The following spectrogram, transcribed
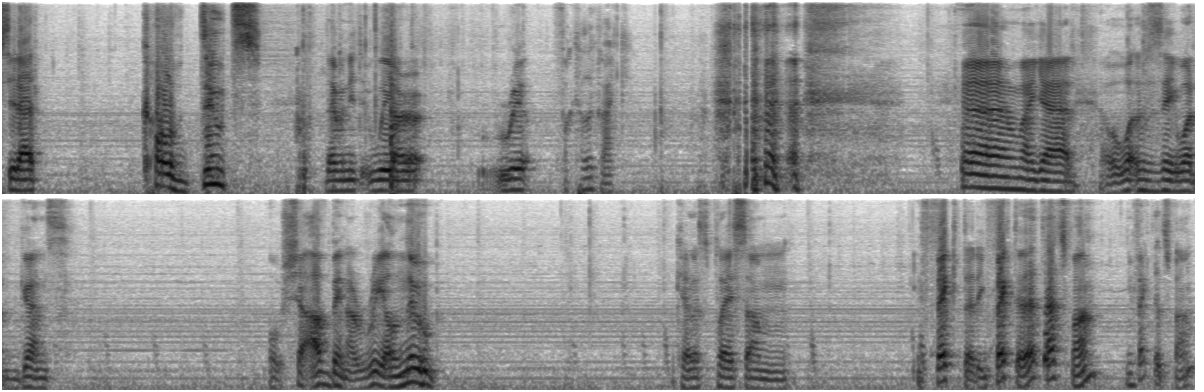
You see that? Call of Dudes. Then we need to, we are real. Fuck, I look like. oh my god. What does it say? What guns? Oh shit, I've been a real noob. Okay, let's play some Infected. Infected, that, that's fun. Infected's fun.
